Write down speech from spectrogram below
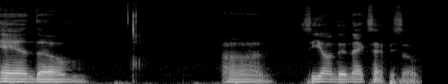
and um, uh, see you on the next episode.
